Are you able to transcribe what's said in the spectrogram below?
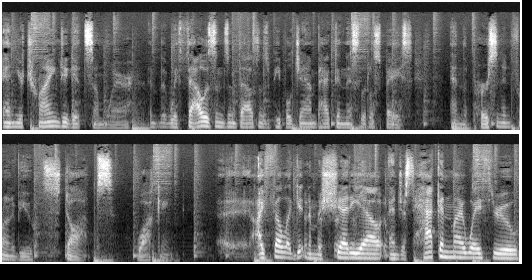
and you're trying to get somewhere with thousands and thousands of people jam packed in this little space, and the person in front of you stops walking. Uh, I felt like getting a machete out and just hacking my way through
